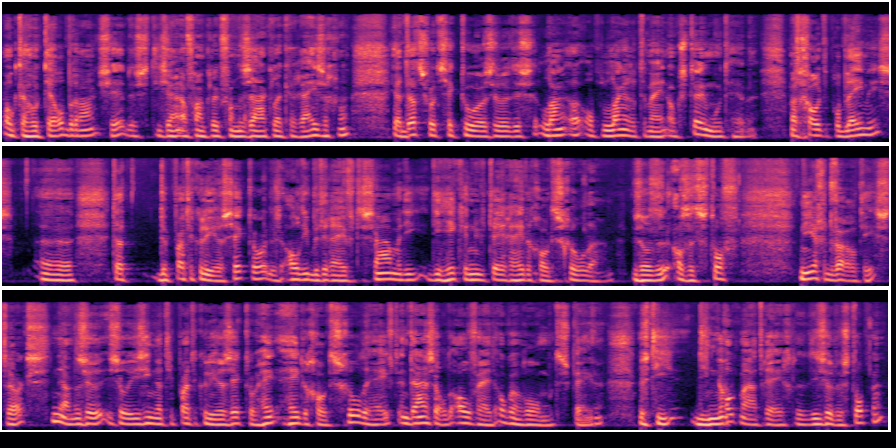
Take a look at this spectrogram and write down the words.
Ook de hotelbranche. Dus die zijn afhankelijk van de zakelijke reiziger. Ja, dat soort sectoren zullen dus lang, op langere termijn ook steun moeten hebben. Maar het grote probleem is. Dat de particuliere sector, dus al die bedrijven tezamen, die, die hikken nu tegen hele grote schulden aan. Dus als, als het stof neergedwarreld is straks, nou, dan zul, je zien dat die particuliere sector he, hele grote schulden heeft. En daar zal de overheid ook een rol moeten spelen. Dus die, die noodmaatregelen die zullen stoppen.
